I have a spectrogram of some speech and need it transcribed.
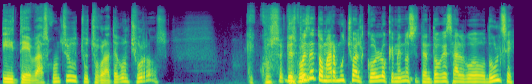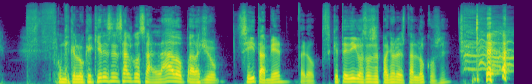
y te vas con chu- tu chocolate con churros. Qué cosa. qué Después de tomar mucho alcohol, lo que menos se te antoja es algo dulce. Como que lo que quieres es algo salado para. Yo, sí, también, pero pues, ¿qué te digo? Esos españoles están locos, ¿eh?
